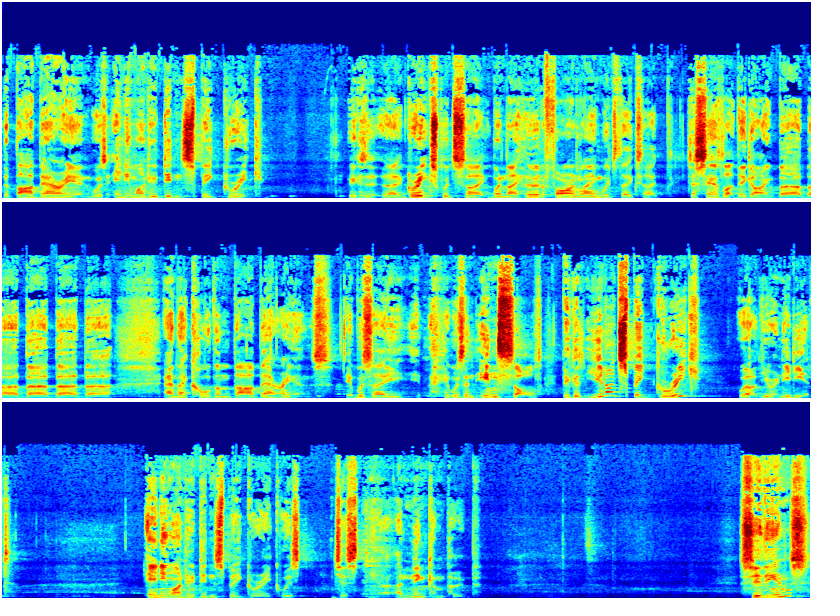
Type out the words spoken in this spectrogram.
the barbarian was anyone who didn't speak Greek. Because uh, Greeks would say, when they heard a foreign language, they'd say, just sounds like they're going ba, ba, ba, ba, ba. And they call them barbarians. It was, a, it was an insult because you don't speak Greek? Well, you're an idiot. Anyone who didn't speak Greek was just you know, a nincompoop. Scythians?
